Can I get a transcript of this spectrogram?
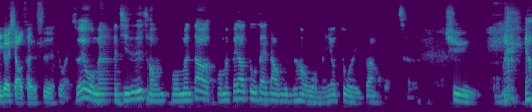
一个小城市。对，所以我们其实是从我们到我们飞到杜塞道夫之后，我们又坐了一段火车去我们要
